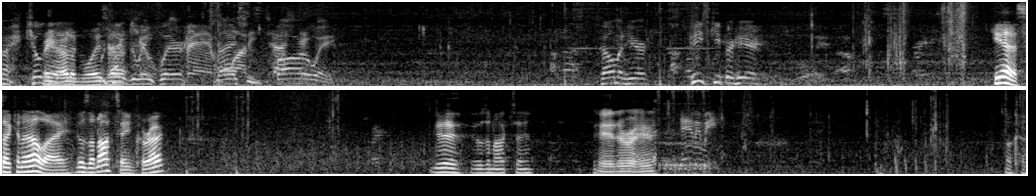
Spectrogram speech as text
Alright, killed Where the are the enemy. boys We at? the ring flare. Nice and far away. Helmet here. Peacekeeper here. He had a second ally. It was an Octane, correct? Yeah, it was an octane. Yeah, they're right here. Enemy. Okay.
